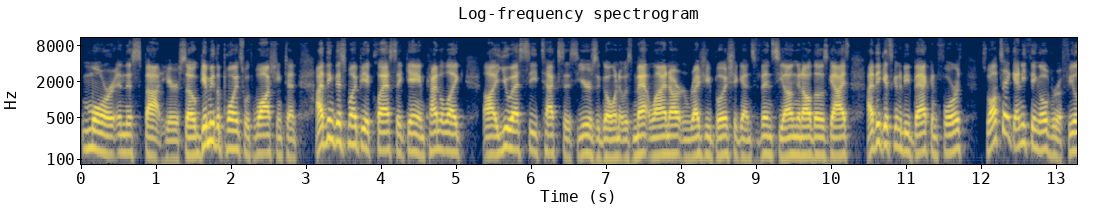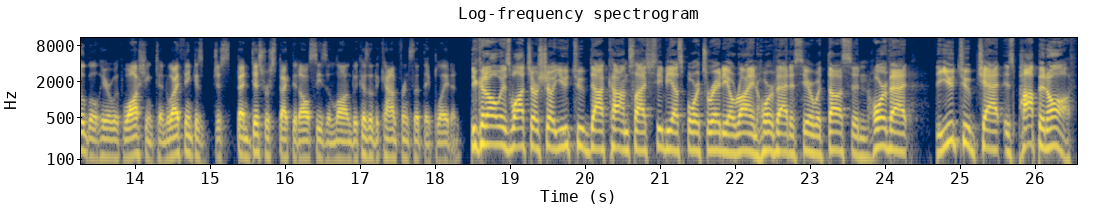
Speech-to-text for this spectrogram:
more in this spot here. So give me the points with Washington. I think this might be a classic game, kind of like uh, USC Texas years ago when it was Matt Leinart and Reggie Bush against Vince Young and all those guys. I think it's going to be back and forth. So I'll take anything over a field goal here with Washington, who I think has just been disrespected all season long because of the conference that they played in. You can always watch our show, youtube.com slash CBS Sports Radio. Ryan Horvat is here with us. And Horvat, the YouTube chat is popping off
